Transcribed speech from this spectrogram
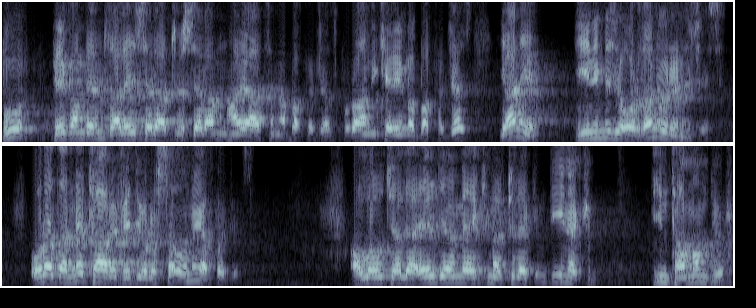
Bu Peygamberimiz Aleyhisselatü Vesselam'ın hayatına bakacağız. Kur'an-ı Kerim'e bakacağız. Yani dinimizi oradan öğreneceğiz. Orada ne tarif ediyorsa onu yapacağız. Allahu Teala el yevme ekmeltü leküm dineküm. Din tamam diyor.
